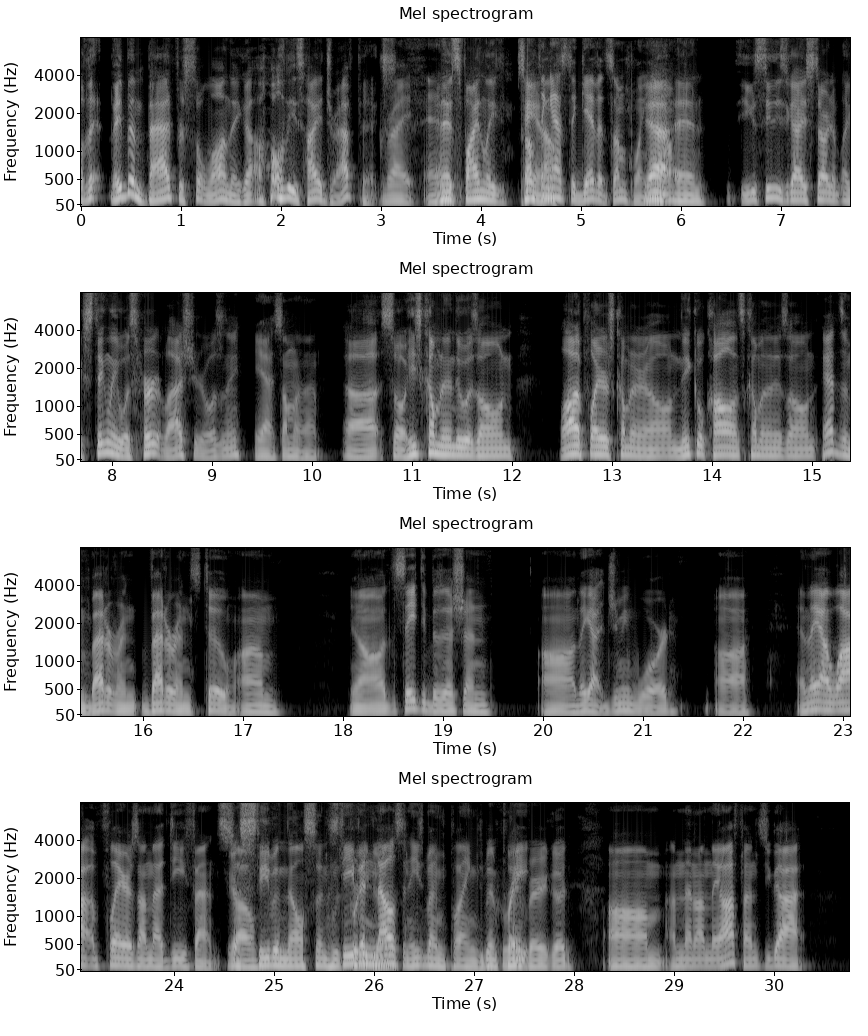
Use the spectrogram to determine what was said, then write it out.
well, they, they've been bad for so long. They got all these high draft picks, Right, and, And, it's finally something off. has to give at some point. yeah, you know? and you see these guys starting. Like Stingley was hurt last year, wasn't he? yeah, something like that. Uh, so he's coming into his own. A lot of players coming in their own. Nico Collins coming in his own. They had some veteran veterans too. Um, you know, the safety position, uh, they got Jimmy Ward, uh, and they got a lot of players on that defense. You got So Steven Nelson, Steven. Nelson, he's been playing He's been great. playing very good. Um, and then on the offense, you got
